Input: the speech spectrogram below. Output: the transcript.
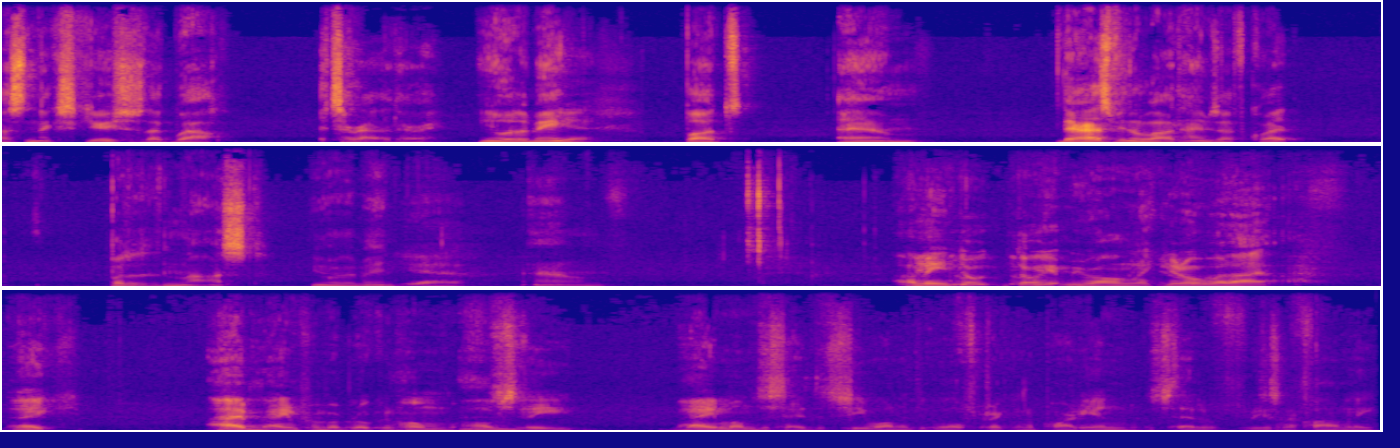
as an excuse. It's like, well, it's hereditary. You know what I mean? Yeah. But um, there has been a lot of times I've quit, but it didn't last. You know what I mean? Yeah. Um, I mean, don't don't get me wrong. Like you know, what I like, I'm I'm from a broken home. Obviously, my mum decided that she wanted to go off drinking and partying instead of raising her family.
